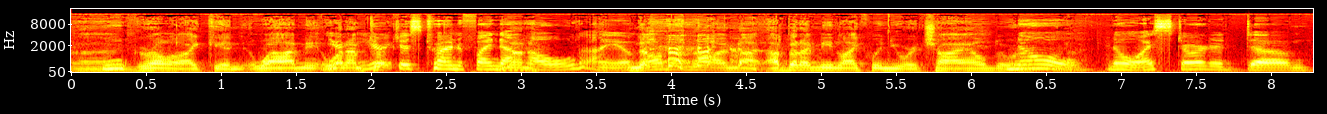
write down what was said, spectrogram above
uh, girl? Like in well, I mean, You're, what I'm you're just trying to find No, out no. how old I am. No, no, no, I'm not. Uh, But I mean, like when you were a child, or No, no, I started, um,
